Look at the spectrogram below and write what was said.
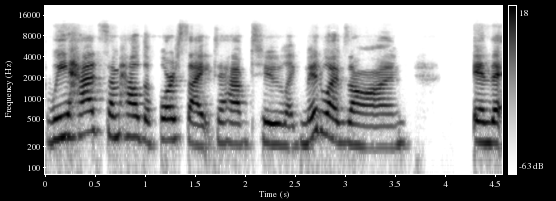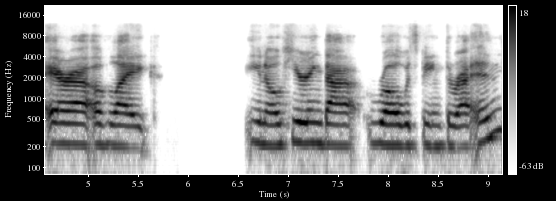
we had somehow the foresight to have two like midwives on in the era of like you know hearing that roe was being threatened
